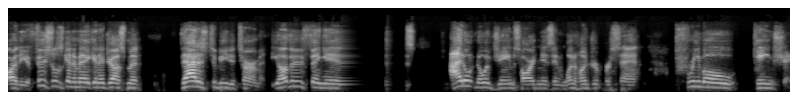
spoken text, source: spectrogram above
Are the officials going to make an adjustment? That is to be determined. The other thing is, I don't know if James Harden is in 100% primo game shape.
